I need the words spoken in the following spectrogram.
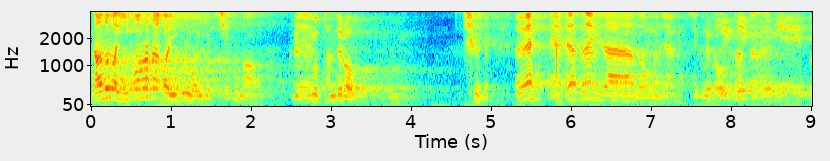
나도 막 이거 하다가 이걸로 이거 치고 막 그리고 네. 누구 반대로 하고. 지금 네 안녕하세요 감사합니다 너무 그냥 지금 그 너무 의미, 간단하게 의미도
